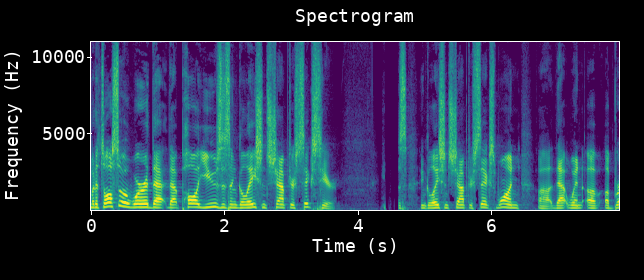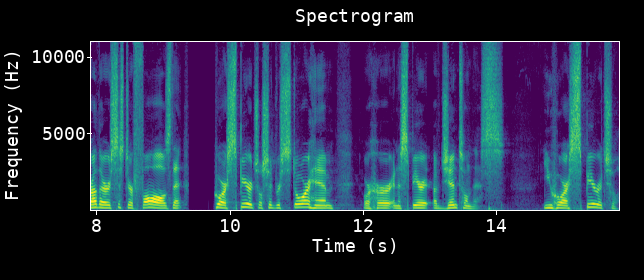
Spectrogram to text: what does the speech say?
But it's also a word that, that Paul uses in Galatians chapter 6 here. In Galatians chapter 6, 1, uh, that when a, a brother or sister falls, that who are spiritual should restore him or her in a spirit of gentleness. You who are spiritual.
